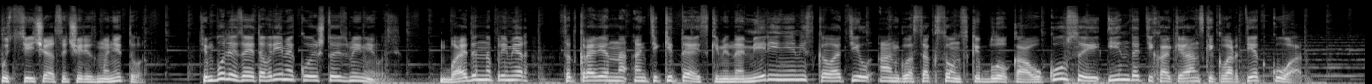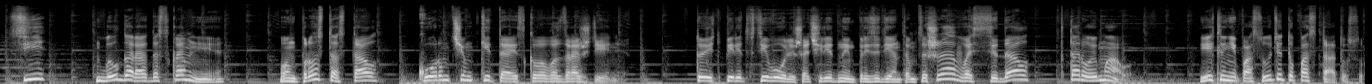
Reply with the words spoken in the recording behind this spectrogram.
пусть сейчас и через монитор. Тем более за это время кое-что изменилось. Байден, например, с откровенно антикитайскими намерениями сколотил англосаксонский блок Аукуса и индо-тихоокеанский квартет Куар. Си был гораздо скромнее. Он просто стал кормчем китайского возрождения. То есть перед всего лишь очередным президентом США восседал второй Мао. Если не по сути, то по статусу.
